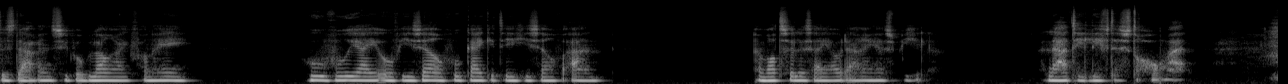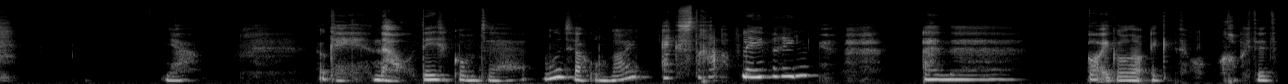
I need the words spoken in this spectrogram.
Dus daarin super belangrijk van hé, hey, hoe voel jij je over jezelf? Hoe kijk je tegen jezelf aan? En wat zullen zij jou daarin gaan spiegelen? Laat die liefde stromen. Ja. Oké, nou, deze komt uh, woensdag online. Extra aflevering. En, uh, oh, ik wil nou, ik, oh, grappig dit.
